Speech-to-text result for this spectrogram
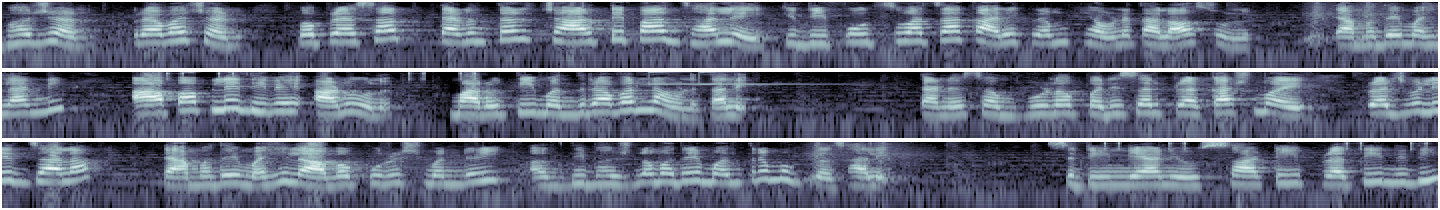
भजन प्रवचन व प्रसाद त्यानंतर चार ते पाच झाले की दीपोत्सवाचा कार्यक्रम ठेवण्यात आला असून त्यामध्ये महिलांनी आपापले दिवे आणून मारुती मंदिरावर लावण्यात आले. त्याने संपूर्ण परिसर प्रकाशमय प्रज्वलित झाला. त्यामध्ये महिला व पुरुष मंडळी अगदी भजनामध्ये मंत्रमुग्ध झाले. सिटी इंडिया न्यूजसाठी प्रतिनिधी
